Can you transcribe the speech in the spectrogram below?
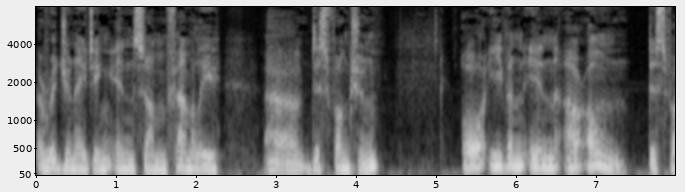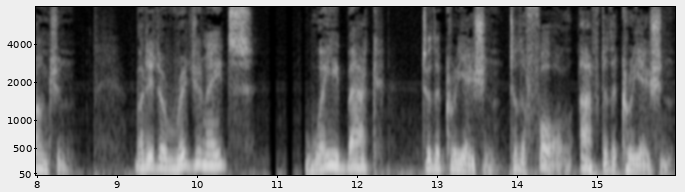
originating in some family uh, dysfunction or even in our own dysfunction, but it originates way back to the creation, to the fall after the creation.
